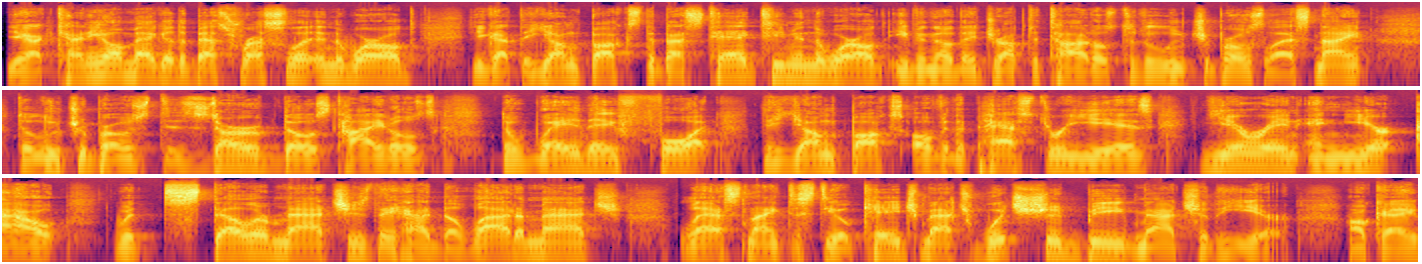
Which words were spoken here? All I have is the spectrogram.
You got Kenny Omega, the best wrestler in the world. You got the Young Bucks, the best tag team in the world, even though they dropped the titles to the Lucha Bros last night. The Lucha Bros deserved those titles. The way they fought the Young Bucks over the past three years, year in and year out, with stellar matches. They had the ladder match last night, the steel cage match, which should be match of the year. Okay.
